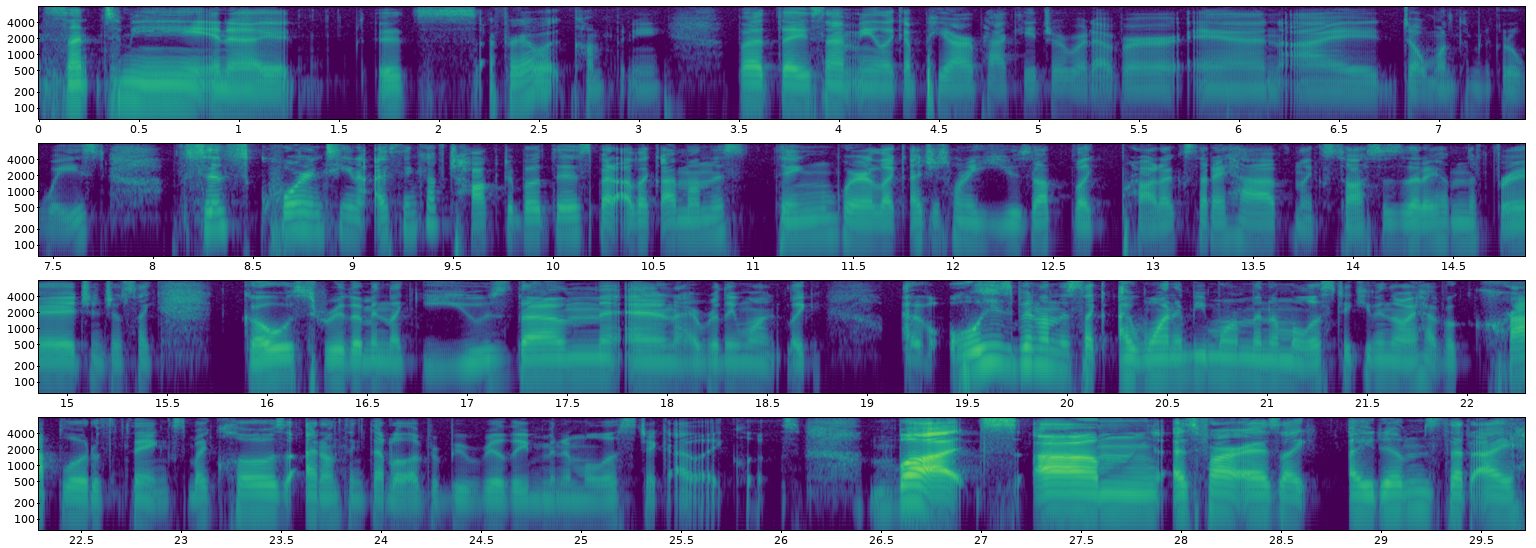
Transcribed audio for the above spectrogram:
sent to me in a it's I forget what company, but they sent me like a PR package or whatever, and I don't want them to go to waste. Since quarantine, I think I've talked about this, but I, like I'm on this thing where like I just want to use up like products that I have and like sauces that I have in the fridge and just like go through them and like use them. And I really want like I've always been on this like I want to be more minimalistic, even though I have a crap load of things. My clothes, I don't think that'll ever be really minimalistic. I like clothes, but um, as far as like items that I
